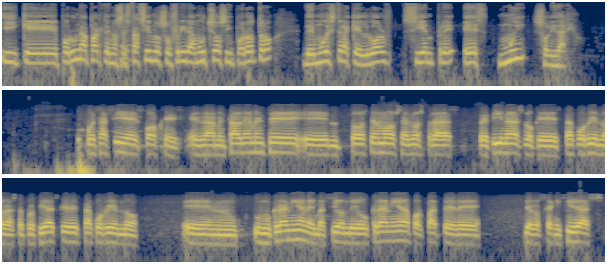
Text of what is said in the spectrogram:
y que por una parte nos está haciendo sufrir a muchos y por otro demuestra que el golf siempre es muy solidario. Pues así es, Jorge. Eh, lamentablemente eh, todos tenemos en nuestras retinas lo que está ocurriendo, las atrocidades que está ocurriendo en Ucrania, la invasión de Ucrania por parte de, los genocidas,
